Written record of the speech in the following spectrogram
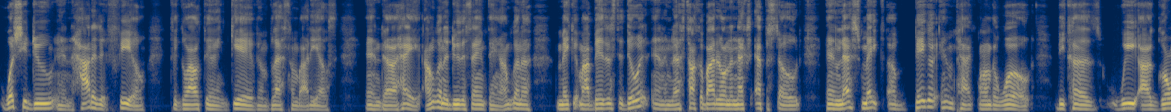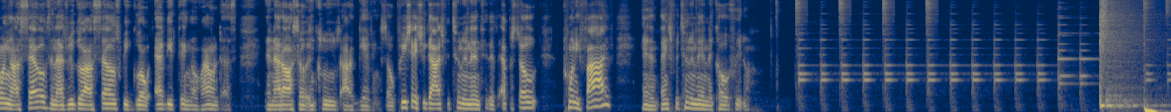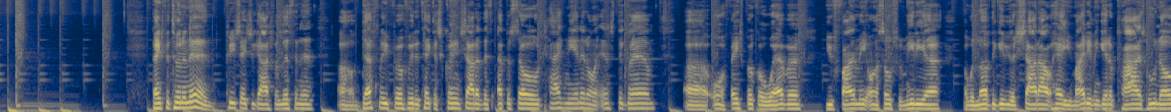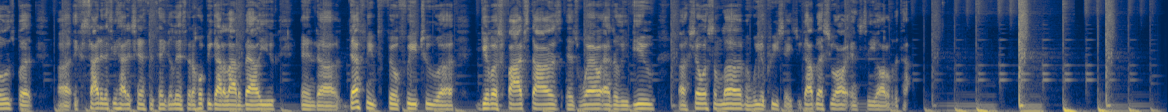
what you do and how did it feel to go out there and give and bless somebody else. And uh, hey, I'm to do the same thing. I'm to make it my business to do it. And let's talk about it on the next episode. And let's make a bigger impact on the world because we are growing ourselves. And as we grow ourselves, we grow everything around us. And that also includes our giving. So appreciate you guys for tuning in to this episode 25. And thanks for tuning in to Code Freedom. Thanks for tuning in. Appreciate you guys for listening. Um, definitely feel free to take a screenshot of this episode, tag me in it on Instagram uh, or Facebook or wherever you find me on social media. I would love to give you a shout out. Hey, you might even get a prize. Who knows? But uh, excited that you had a chance to take a listen. I hope you got a lot of value. And uh, definitely feel free to uh, give us five stars as well as a review. Uh, show us some love, and we appreciate you. God bless you all, and see you all over the top.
